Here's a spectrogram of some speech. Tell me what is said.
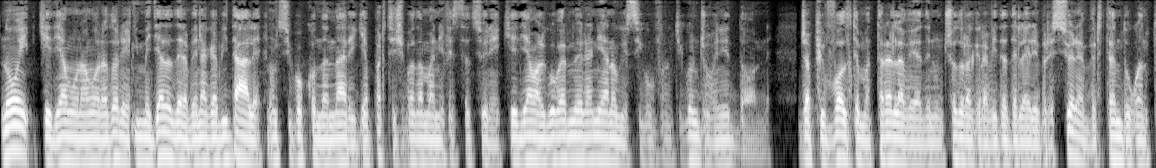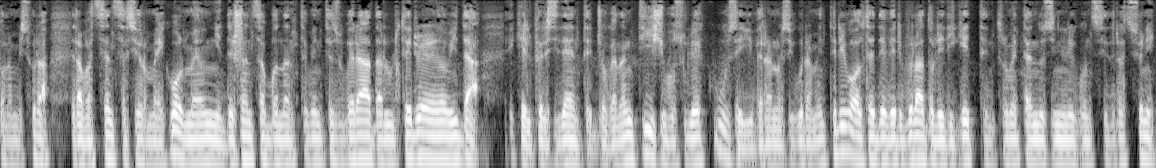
Noi chiediamo una moratoria immediata della pena capitale, non si può condannare chi ha partecipato a manifestazioni e chiediamo al governo iraniano che si confronti con giovani e donne. Già più volte Mattarella aveva denunciato la gravità della repressione, avvertendo quanto la misura della pazienza sia ormai colma e ogni decenza abbondantemente superata. L'ulteriore novità è che il presidente gioca d'anticipo sulle accuse, gli verranno sicuramente rivolte, di aver violato l'etichetta intromettendosi nelle considerazioni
